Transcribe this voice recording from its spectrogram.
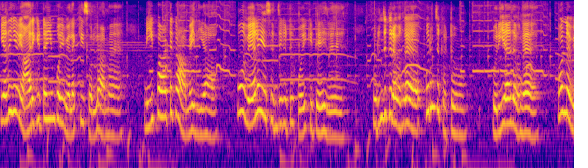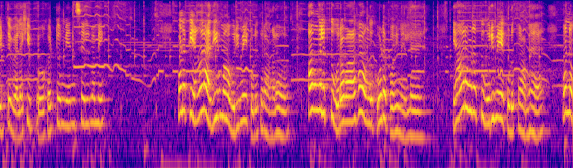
எதையும் யாருக்கிட்டையும் போய் விளக்கி சொல்லாமல் நீ பாட்டுக்கு அமைதியா உன் வேலையை செஞ்சுக்கிட்டு போய்கிட்டே இரு. புரிஞ்சுக்கிறவங்க புரிஞ்சுக்கட்டும். புரியாதவங்க உன்னை விட்டு விலகி போகட்டும் என் செல்வமே. உனக்கு யார் அதிகமாக உரிமை கொடுக்குறாங்களோ அவங்களுக்கு உறவாக அவங்க கூட போய் நில்லு. யார் உனக்கு உரிமையை கொடுக்காம உன்னை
